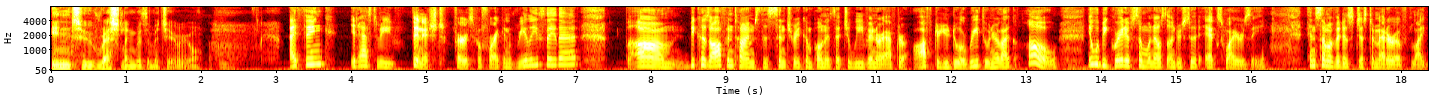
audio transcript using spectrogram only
into wrestling with the material? I think it has to be finished first before i can really say that um, because oftentimes the sensory components that you weave in are after after you do a read through and you're like, oh, it would be great if someone else understood X, Y, or Z. And some of it is just a matter of like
